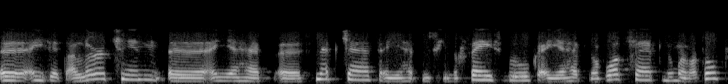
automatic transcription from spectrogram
uh, en je zet alerts in en je hebt Snapchat en je hebt misschien nog Facebook en je hebt nog WhatsApp, noem maar wat op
